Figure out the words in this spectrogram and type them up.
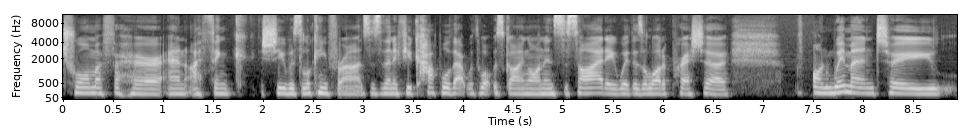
trauma for her. And I think she was looking for answers. And then if you couple that with what was going on in society, where there's a lot of pressure on women to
